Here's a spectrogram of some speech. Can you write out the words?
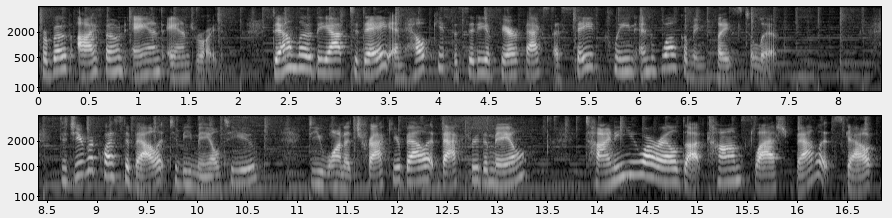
for both iPhone and Android. Download the app today and help keep the City of Fairfax a safe, clean, and welcoming place to live. Did you request a ballot to be mailed to you? Do you want to track your ballot back through the mail? tinyurl.com slash ballot scout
